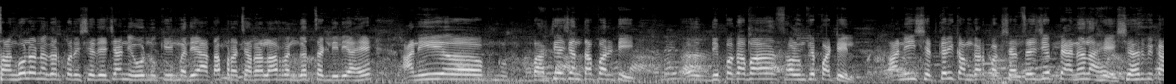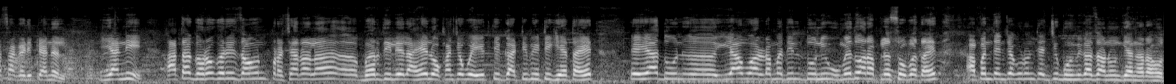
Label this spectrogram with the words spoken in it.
सांगोला नगर परिषदेच्या निवडणुकीमध्ये आता प्रचाराला रंगत चढलेली आहे. आणि भारतीय जनता पार्टी दीपक आबा साळुंके पाटील आणि शेतकरी कामगार पक्षाचे जे पॅनल आहे शहर विकास आघाडी पॅनल यांनी आता घरोघरी जाऊन प्रचाराला भर दिलेला आहे. लोकांच्या वैयक्तिक गाठीभेटी घेत आहेत. या दोन या वॉर्डामधील दोन्ही उमेदवार आपल्यासोबत आहेत. आपण त्यांच्याकडून त्यांची भूमिका जाणून घेणार आहोत.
